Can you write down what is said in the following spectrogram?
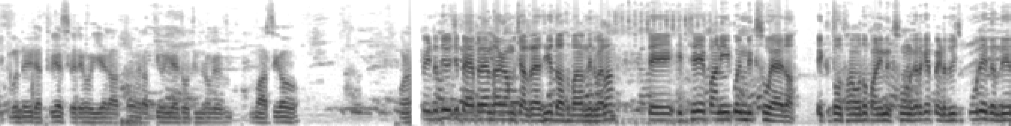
ਇੱਕ ਬੰਦੇ ਦੀ ਡੈਥ ਵੀ ਹੈ ਸਵੇਰੇ ਹੋਈ ਹੈ, ਰਾਤ, ਰਾਤੀ ਹੋਈ ਹੈ, ਦੋ ਤਿੰਨ ਦਿਨ ਹੋ ਗਏ, ਬਿਮਾਰ ਸੀਗਾ ਉਹ। ਪਿੰਡ ਦੇ ਵਿੱਚ ਪਾਈਪਲਾਈਨ ਦਾ ਕੰਮ ਚੱਲ ਰਿਹਾ ਸੀ 10-12 ਦਿਨ ਪਹਿਲਾਂ। ਤੇ ਇੱਥੇ ਪਾਣੀ ਕੋਈ ਮਿਕਸ ਹੋਇਆ ਇਹਦਾ। ਇੱਕ ਦੋ ਥਾਵਾਂ ਤੋਂ ਪਾਣੀ ਮਿਕਸ ਹੋਣ ਕਰਕੇ ਪਿੰਡ ਦੇ ਵਿੱਚ ਪੂਰੇ ਗੰਦੇ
